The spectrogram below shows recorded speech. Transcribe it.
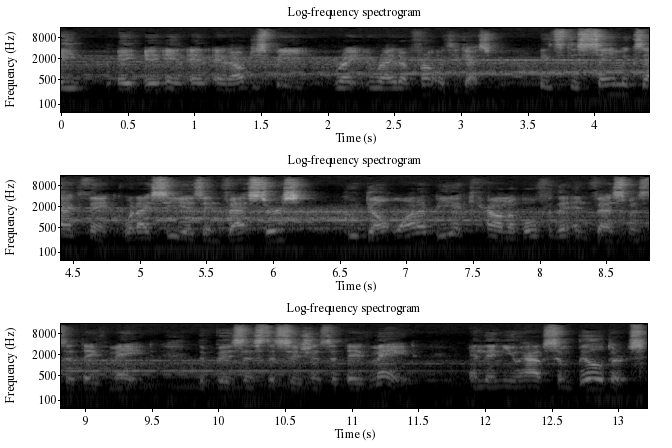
A, a, a and, and I'll just be right, right up front with you guys. It's the same exact thing. What I see is investors who don't want to be accountable for the investments that they've made, the business decisions that they've made. And then you have some builders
